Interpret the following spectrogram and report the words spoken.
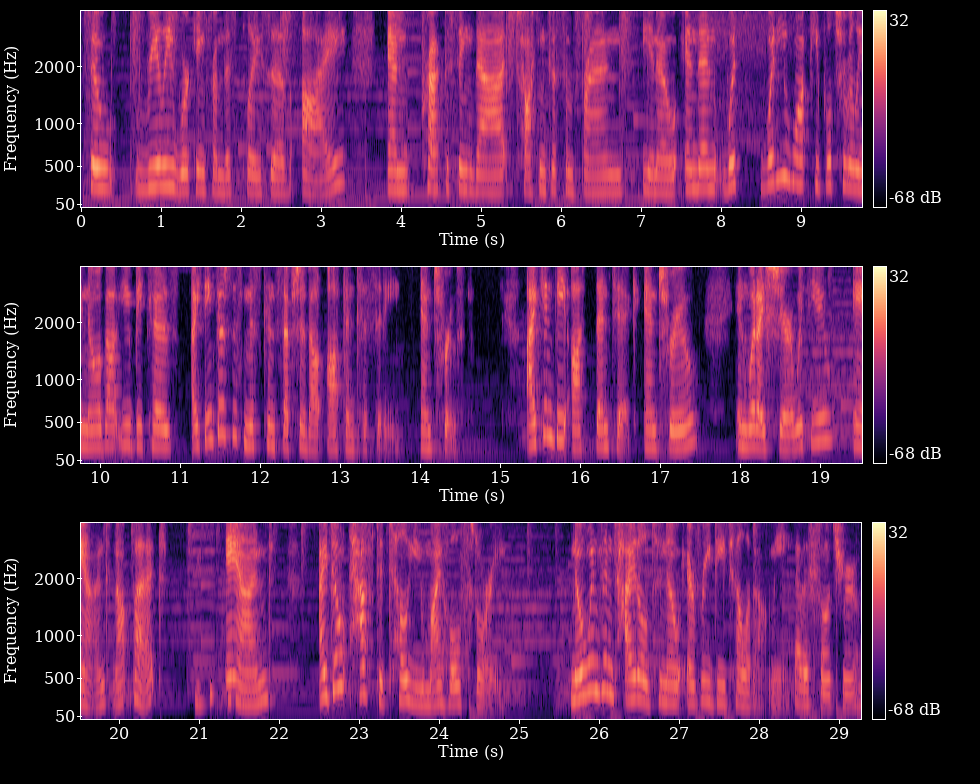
So really working from this place of I and practicing that talking to some friends you know and then what what do you want people to really know about you because i think there's this misconception about authenticity and truth i can be authentic and true in what i share with you and not but mm-hmm. and i don't have to tell you my whole story no one's entitled to know every detail about me that is so true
